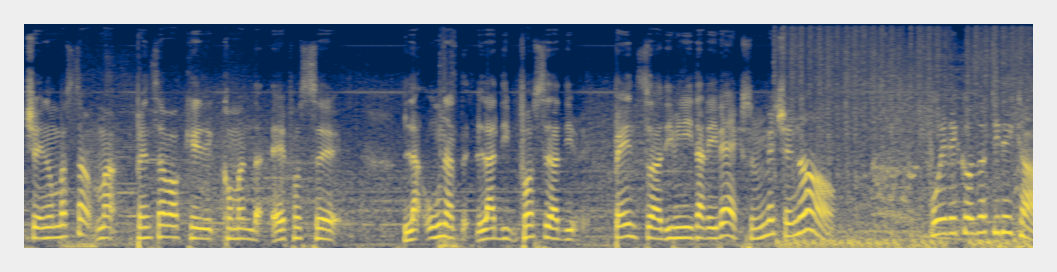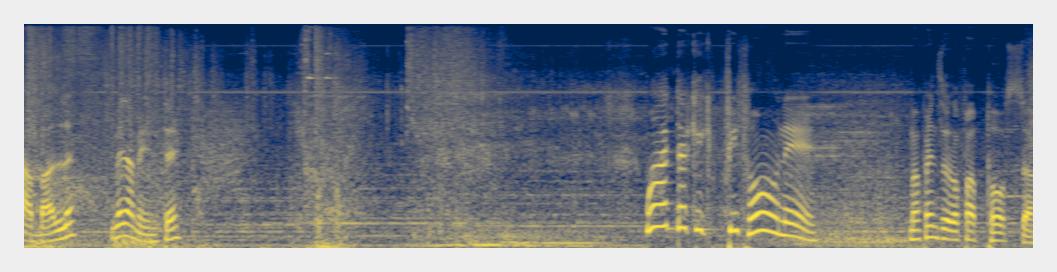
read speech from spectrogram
Cioè non bastava, ma pensavo che il comanda eh, fosse la, una, la di- fosse la di- penso la divinità dei Vex, invece no! Pure dei corrotti dei Cabal? Veramente? Guarda che fifone! Ma penso lo fa apposta.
